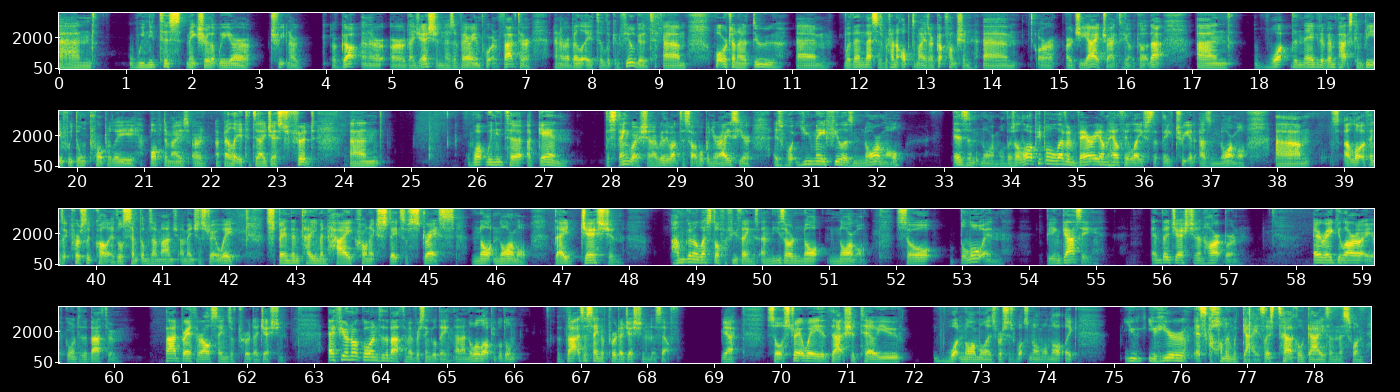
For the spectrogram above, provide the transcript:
And we need to make sure that we are treating our our gut and our, our digestion is a very important factor in our ability to look and feel good. Um, what we're trying to do um, within this is we're trying to optimize our gut function um, or our GI tract, if you want to call it that, and what the negative impacts can be if we don't properly optimize our ability to digest food. And what we need to, again, distinguish, and I really want to sort of open your eyes here, is what you may feel as normal isn't normal. There's a lot of people living very unhealthy lives that they treat it as normal. Um, a lot of things like poor sleep quality, those symptoms I, man- I mentioned straight away. Spending time in high chronic states of stress, not normal. Digestion. I'm going to list off a few things, and these are not normal. So, bloating, being gassy, indigestion and heartburn, irregularity of going to the bathroom, bad breath are all signs of poor digestion. If you're not going to the bathroom every single day, and I know a lot of people don't, that is a sign of poor digestion in itself. Yeah. So straight away, that should tell you what normal is versus what's normal not. Like you, you hear it's common with guys. Let's tackle guys on this one.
